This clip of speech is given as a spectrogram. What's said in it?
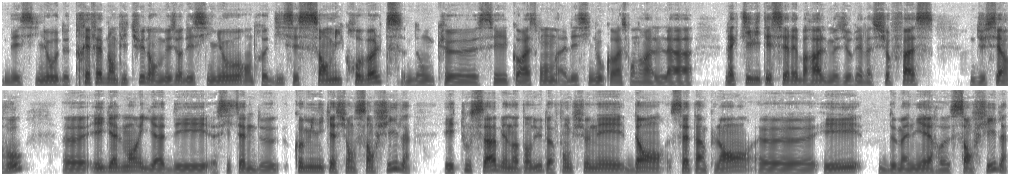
des signaux de très faible amplitude. On mesure des signaux entre 10 et 100 microvolts, donc euh, c'est correspond à des signaux correspondant à la, l'activité cérébrale mesurée à la surface du cerveau. Euh, également, il y a des systèmes de communication sans fil. Et tout ça, bien entendu, doit fonctionner dans cet implant euh, et de manière sans fil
